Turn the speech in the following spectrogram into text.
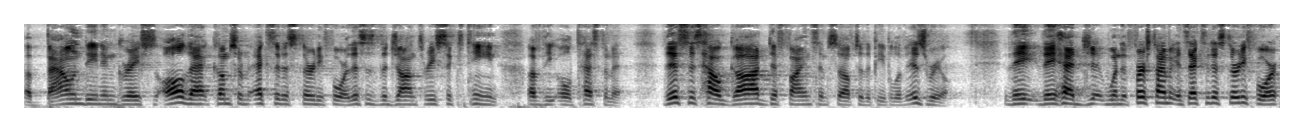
abounding in grace, all that comes from Exodus 34. This is the John 3:16 of the Old Testament. This is how God defines himself to the people of Israel. They, they had, when the first time, it's Exodus 34,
